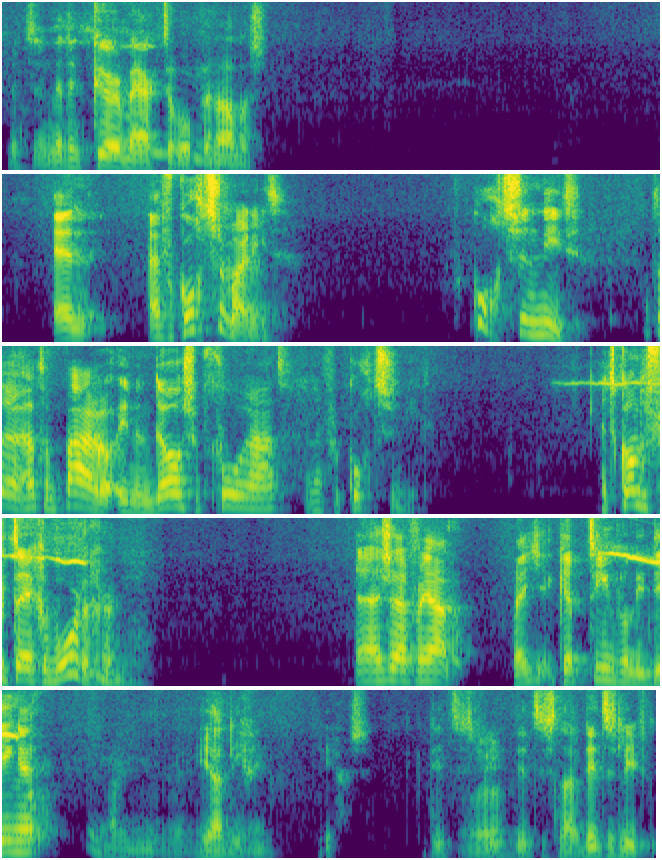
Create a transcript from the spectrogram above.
Met, met een keurmerk erop en alles. En hij verkocht ze maar niet. Verkocht ze niet. Hij had een paar in een doos op voorraad en hij verkocht ze niet. Toen kwam de vertegenwoordiger. En hij zei van ja, weet je, ik heb tien van die dingen. Ja, lief. Ja, dit, is, Ja. dit, is, nou, dit is liefde.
